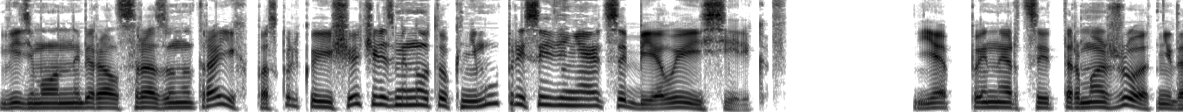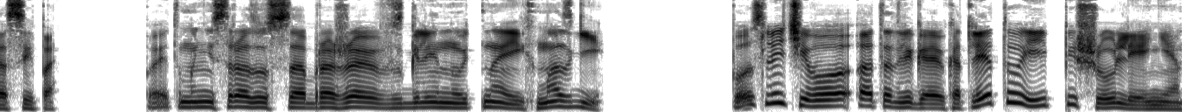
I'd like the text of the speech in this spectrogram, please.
Видимо, он набирал сразу на троих, поскольку еще через минуту к нему присоединяются Белый и Сериков. Я по инерции торможу от недосыпа, поэтому не сразу соображаю взглянуть на их мозги. После чего отодвигаю котлету и пишу Лене.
